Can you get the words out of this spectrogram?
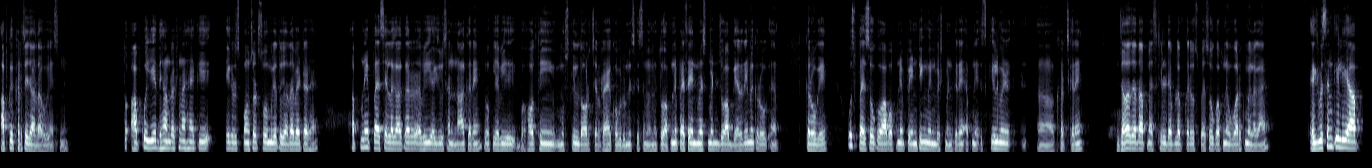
आपके खर्चे ज़्यादा हुए इसमें। तो आपको ये ध्यान रखना है कि एक रिस्पॉन्सर्ड शो मिले तो ज़्यादा बेटर है। अपने पैसे लगाकर अभी एग्जीबिशन ना करें, क्योंकि अभी बहुत ही मुश्किल दौर चल रहा है कोविड उन्नीस के समय में तो अपने पैसे इन्वेस्टमेंट जो आप गैलरी में करो करोगे, उस पैसों को आप अपने पेंटिंग में इन्वेस्टमेंट करें, अपने स्किल में खर्च करें, ज़्यादा से ज़्यादा अपना स्किल डेवलप करें, उस पैसों को अपने वर्क में लगाएँ। एग्जीबिशन के लिए आप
